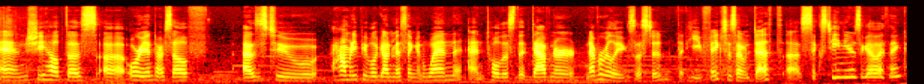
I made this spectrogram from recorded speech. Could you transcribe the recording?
and she helped us uh, orient ourselves as to how many people had gone missing and when, and told us that Davner never really existed, that he faked his own death uh, 16 years ago, I think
